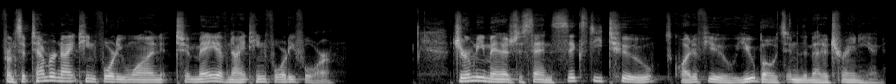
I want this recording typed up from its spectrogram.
from September 1941 to May of 1944. Germany managed to send 62, it's quite a few, U-boats into the Mediterranean.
